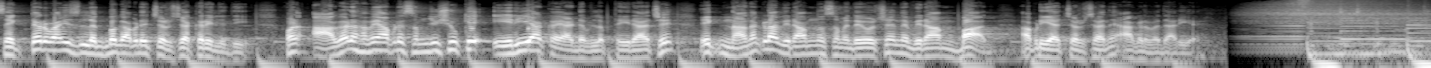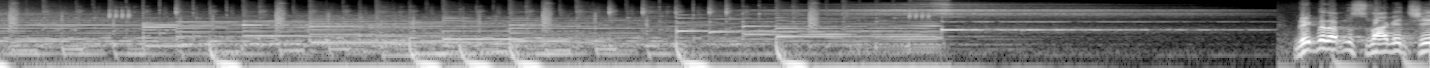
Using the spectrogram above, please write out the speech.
સેક્ટર વાઇઝ લગભગ આપણે ચર્ચા કરી લીધી. પણ આગળ હવે આપણે સમજીશું કે એરિયા કયા ડેવલપ થઈ રહ્યા છે. એક નાનકડા વિરામનો સમય થયો છે અને વિરામ બાદ આપણી આ ચર્ચાને આગળ વધારીએ. બ્રેક પર આપનું સ્વાગત છે.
